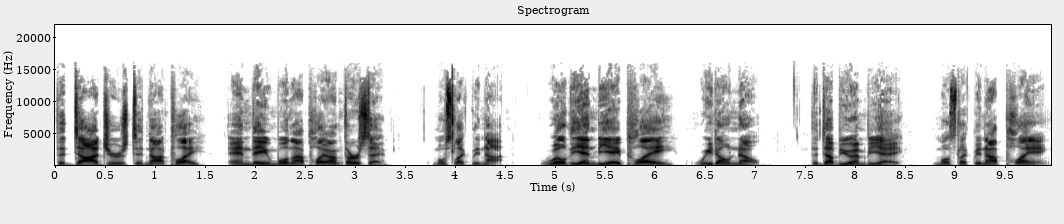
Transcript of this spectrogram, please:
The Dodgers did not play, and they will not play on Thursday. Most likely not. Will the NBA play? We don't know. The WNBA, most likely not playing.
